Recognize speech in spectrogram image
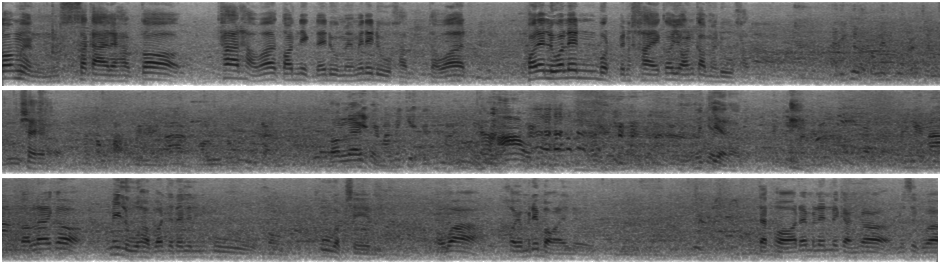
ก็เหมือนสกายเลยครับก็ถ้าถามว่าตอนเด็กได้ดูไหมไม่ได้ดูครับ แต่ว่าพอได้รู้ว่าเล่นบทเป็นใครก็ย้อนกลับมาดูครับอันนี้ คือเราต้องเล่นคู่กันใช่ไหมลูกใช่ครับ มันต้องปรับยังไงบ้างพอรู้ต้องคู่กันตอนแรกเกลียดผมกันมาไม่เกลียดกันใช่ไหมไม่เหมือนกันอ้าวไม่เกลียดครับเป็นไงบ้างตอนแรกก็ไม่รู้ครับว่าจะได้เล่นคู่ของคู่กับเชน เพราะว่าเขายังไม่ได้บอกอะไรเลย แต่พอได้มาเล่นด้วยกันก็รู้สึกว่า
